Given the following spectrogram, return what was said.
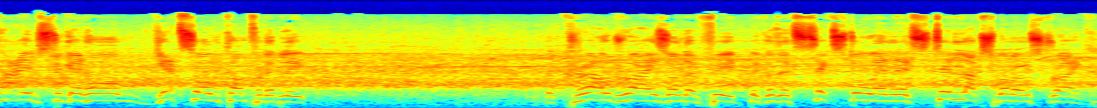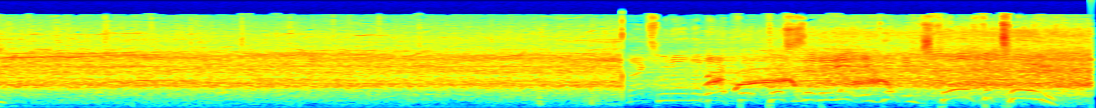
dives to get home, gets home comfortably. The crowd rise on their feet because it's 6 to win. It's still Laxman on strike. Laxman on the back foot, pushes it in. He's called for two.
